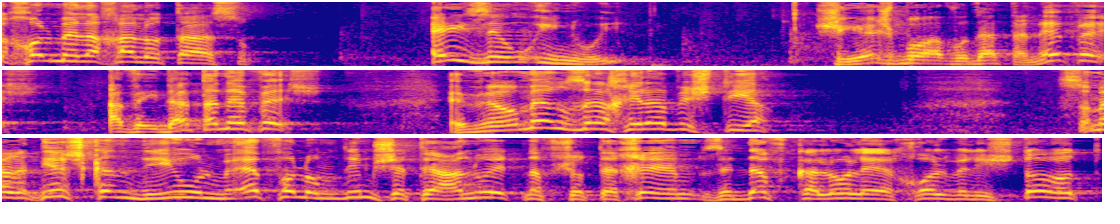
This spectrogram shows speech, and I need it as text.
וכל מלאכה לא תעשו. איזהו עינוי? שיש בו עבודת הנפש, אבידת הנפש. ואומר זה אכילה ושתייה. זאת אומרת, יש כאן דיון מאיפה לומדים שתענו את נפשותיכם, זה דווקא לא לאכול ולשתות,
